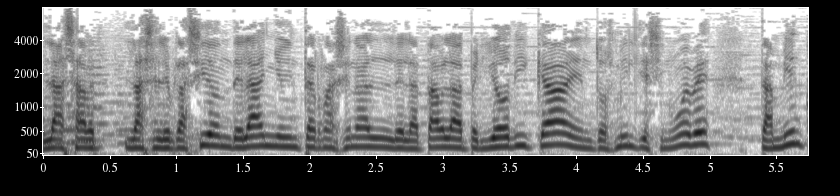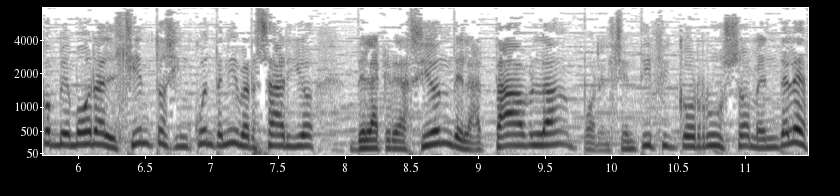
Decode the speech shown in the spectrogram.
La, celebración del Año Internacional de la Tabla Periódica en 2019 también conmemora el 150 aniversario de la creación de la tabla por el científico ruso Mendeleev,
